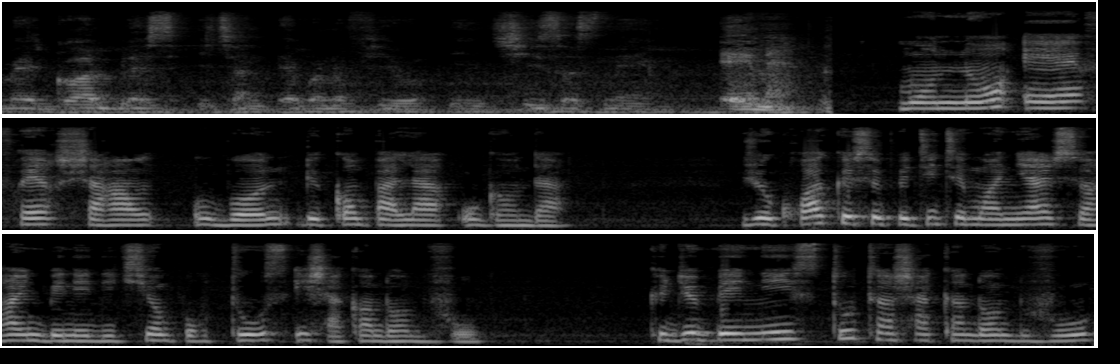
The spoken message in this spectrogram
May God bless each and every one of you in Jesus' name. Amen. Mon nom est Frère Charles Obon de Kampala, Ouganda. Je crois que ce petit témoignage sera une bénédiction pour tous et chacun d'entre vous. Que Dieu bénisse tout un chacun d'entre vous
